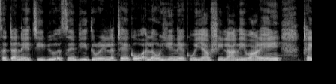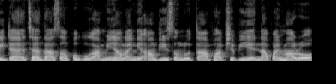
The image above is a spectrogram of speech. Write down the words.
စစ်တပ်နဲ့ကြီးပြူအဆင်ပြေသူတွေလက်ထဲကိုအလုံးရင်းနဲ့ကိုရောက်ရှိလာနေပါတယ်။ထိတ်တန့်အချမ်းသာဆုံးပုဂ္ဂိုလ်ကမင်းအောင်လှိုင်နဲ့အောင်ပြည့်စုံတို့တားဖဖြစ်ပြီးရဲ့နောက်ပိုင်းမှာတော့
